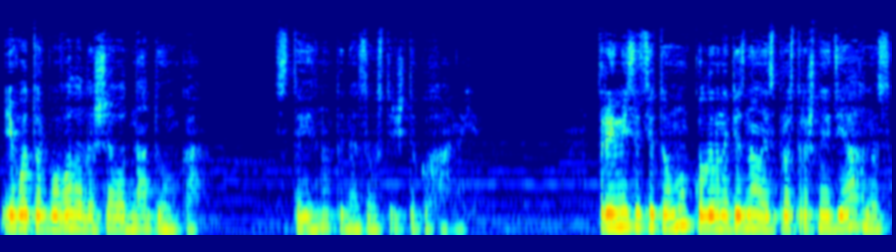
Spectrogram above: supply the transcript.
Його турбувала лише одна думка стигнути назустріч до коханої. Три місяці тому, коли вони дізнались про страшний діагноз,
